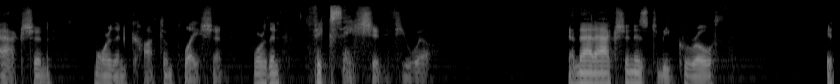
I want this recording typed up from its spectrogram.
action more than contemplation, more than fixation, if you will. And that action is to be growth in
